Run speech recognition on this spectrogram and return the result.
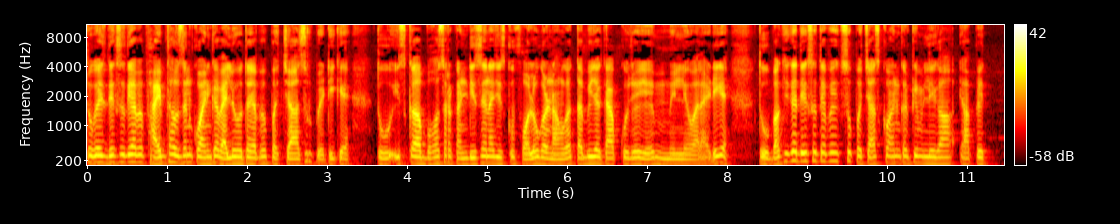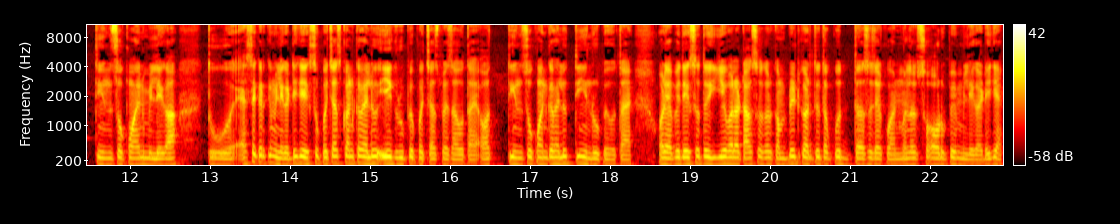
तो गाइज़ देख सकते हैं यहाँ पे फाइव थाउज़ेंड कॉइन का वैल्यू होता है, यहाँ पे पचास रुपये ठीक है? तो इसका बहुत सारा कंडीशन है जिसको फॉलो करना होगा, तभी जाके आपको जो है ये मिलने वाला है, ठीक है? तो बाकी का देख सकते हैं यहाँ पे एक सौ पचास कॉइन करके मिलेगा, यहाँ पे तीन सौ कॉइन मिलेगा तो ऐसे करके मिलेगा, ठीक है? एक सौ पचास कॉइन का वैल्यू एक रुपये पचास पैसा होता है और तीन सौ कॉइन का वैल्यू तीन रुपये होता है। और यहाँ पे देख सकते हो, ये वाला टास्क अगर कंप्लीट करते हो तो आपको दस हज़ार कॉइन मतलब सौ रुपये मिलेगा, ठीक है?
